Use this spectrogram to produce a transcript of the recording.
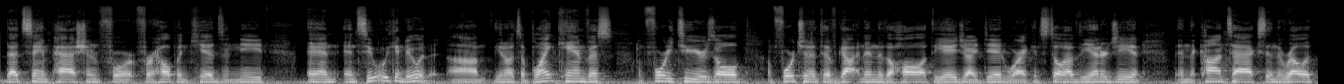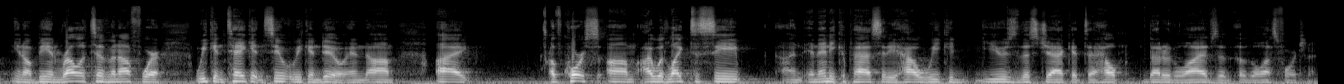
that same passion for, for helping kids in need and, and see what we can do with it. Um, you know, it's a blank canvas. I'm 42 years old. I'm fortunate to have gotten into the hall at the age I did where I can still have the energy and, and the contacts and the rel- you know being relative enough where we can take it and see what we can do. And um, I of course, um, I would like to see in, in, any capacity how we could use this jacket to help better the lives of, of the less fortunate.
